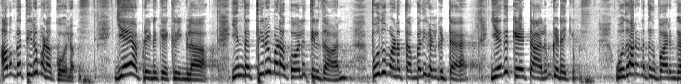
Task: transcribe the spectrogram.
அவங்க திருமண கோலம். ஏன் அப்படின்னு கேட்குறீங்களா இந்த திருமண கோலத்தில் தான் புதுமண தம்பதிகள் கிட்ட எது கேட்டாலும் கிடைக்கும். உதாரணத்துக்கு பாருங்க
